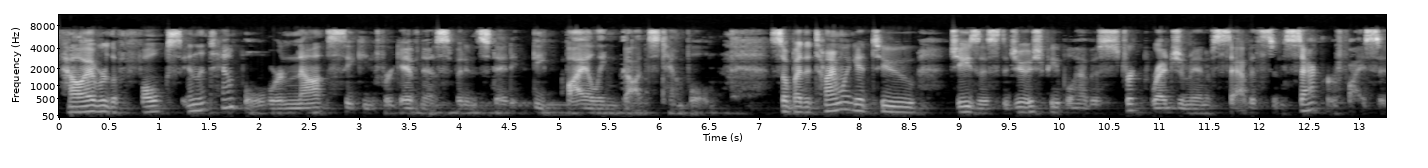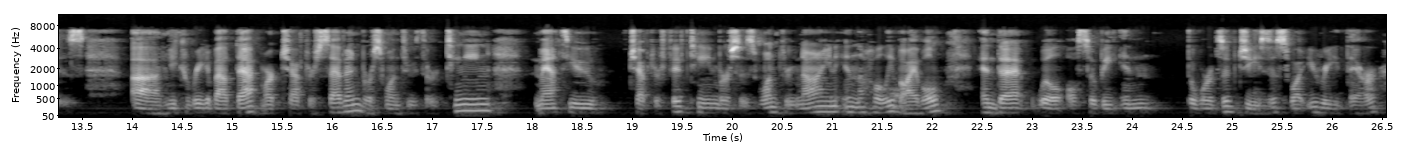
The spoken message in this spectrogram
However, the folks in the temple were not seeking forgiveness, but instead defiling God's temple. So by the time we get to Jesus, the Jewish people have a strict regimen of Sabbaths and sacrifices. Uh, you can read about that, Mark chapter 7, verse 1 through 13, Matthew chapter 15, verses 1 through 9 in the Holy Bible, and that will also be in the words of Jesus, what you read there.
